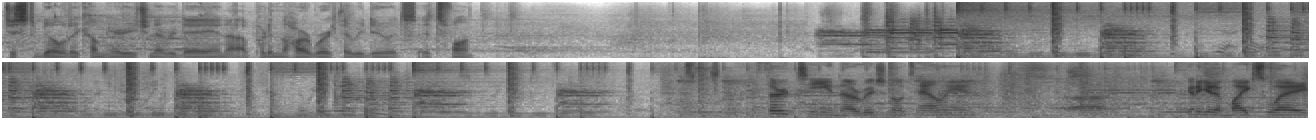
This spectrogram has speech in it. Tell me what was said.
just to be able to come here each and every day and uh, put in the hard work that we do, it's, it's fun. Thirteen, the original Italian. Uh, gonna get it Mike's way.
